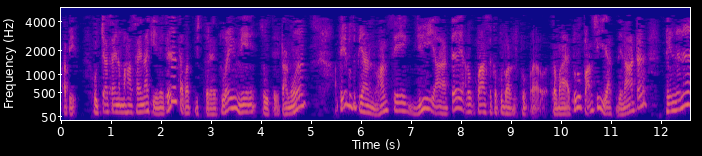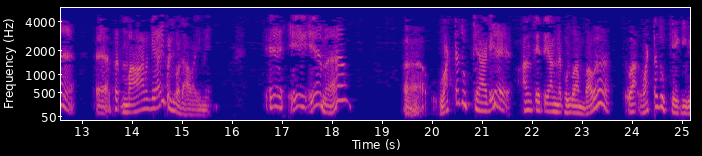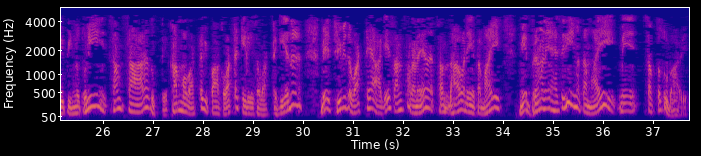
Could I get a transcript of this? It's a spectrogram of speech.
අපි උච්චාසයන මහසයන කියන එක තවත් විස්තර ඇතුවයි මේ සූත්‍රයට අනුව අපේ බුදු පියාණන් වහන්සේ ගිහියාට උපාසකතුමන් තමයි අතුරු 500ක් දෙනාට පෙන්නන මාර්ගයයි ප්‍රතිපදාවයි මේ. ඒ ඒ එයම වට දුක්ඛයාගේ අන්තයට යන්න පුළුවන් බව වට දුක්ඛේ කිවි පින්නතුනි සංසාර දුක්ඛේ කම්ම වට විපාක වට කෙලෙස වට කියන මේ ත්‍රිවිධ වටයාගේ සංසරණය සන්ධාවනයේ තමයි මේ භ්‍රමණය හැසිරීම තමයි මේ සත්ව ස්වභාවය.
